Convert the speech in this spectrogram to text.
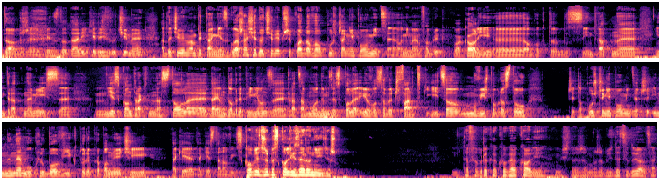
dobrze, więc do Darii kiedyś wrócimy, a do Ciebie mam pytanie. Zgłasza się do Ciebie przykładowo Puszcza Niepołomice. Oni mają fabrykę Coca-Coli e, obok, to jest intratne, intratne miejsce. Jest kontrakt na stole, dają dobre pieniądze, praca w młodym zespole i owocowe czwartki. I co mówisz po prostu, czy to Puszczy Niepołomice, czy innemu klubowi, który proponuje Ci takie, takie stanowisko? Powiedz, że bez coli zero nie idziesz. Ta fabryka Coca-Coli myślę, że może być decydująca.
